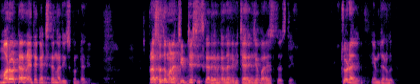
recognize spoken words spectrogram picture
మరో టర్న్ అయితే ఖచ్చితంగా తీసుకుంటుంది. ప్రస్తుతం మన చీఫ్ జస్టిస్ గారు కనుక దాన్ని విచారించే పరిస్థితి వస్తే చూడాలి ఏం జరుగుతుంది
